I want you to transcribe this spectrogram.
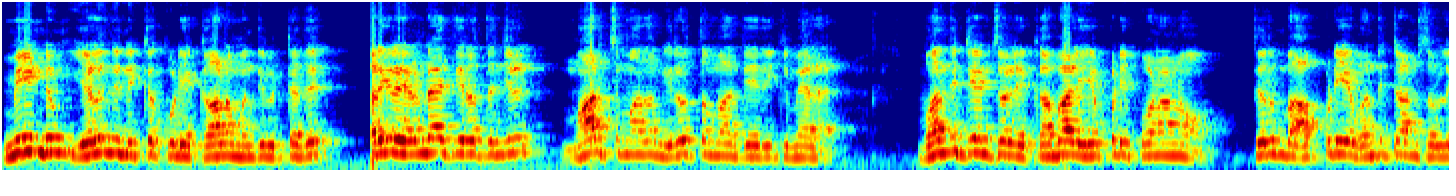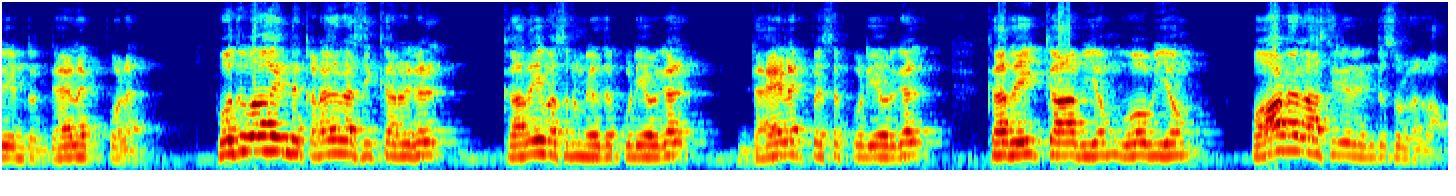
மீண்டும் எழுந்து நிற்கக்கூடிய காலம் வந்துவிட்டது. வருகிற இரண்டாயிரத்தி இருபத்தஞ்சில் மார்ச் மாதம் இருபத்தொன்பதாம் தேதிக்கு மேலே வந்துட்டேன்னு சொல்லி கபாலி எப்படி போனானோ திரும்ப அப்படியே வந்துட்டான்னு சொல்லு என்ற டைலாக் போல. பொதுவாக இந்த கடகராசிக்காரர்கள் கதை வசனம் எழுதக்கூடியவர்கள் டயலாக் பேசக்கூடியவர்கள் கதை காவியம் ஓவியம் பாடலாசிரியர் என்று சொல்லலாம்.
